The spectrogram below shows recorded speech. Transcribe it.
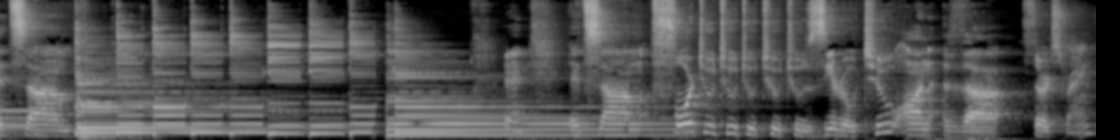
It's um okay It's um four two two two two two zero two on the third string.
